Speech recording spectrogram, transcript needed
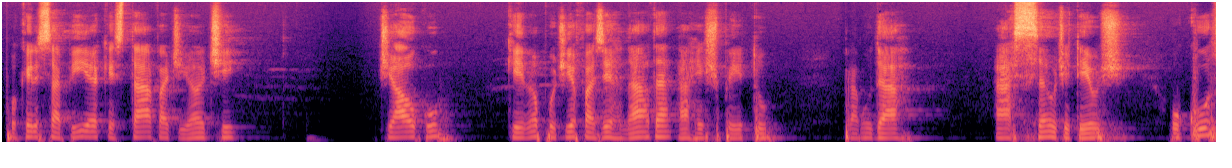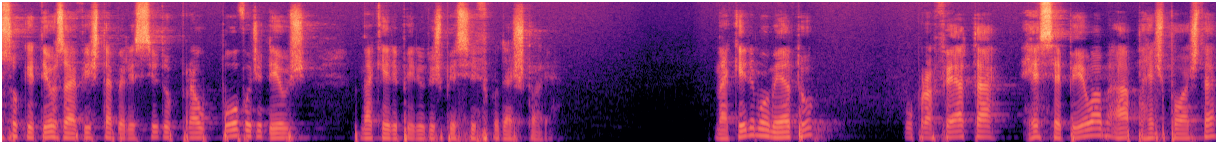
Porque ele sabia que estava diante de algo que não podia fazer nada a respeito para mudar a ação de Deus, o curso que Deus havia estabelecido para o povo de Deus naquele período específico da história. Naquele momento, o profeta recebeu a, a resposta,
